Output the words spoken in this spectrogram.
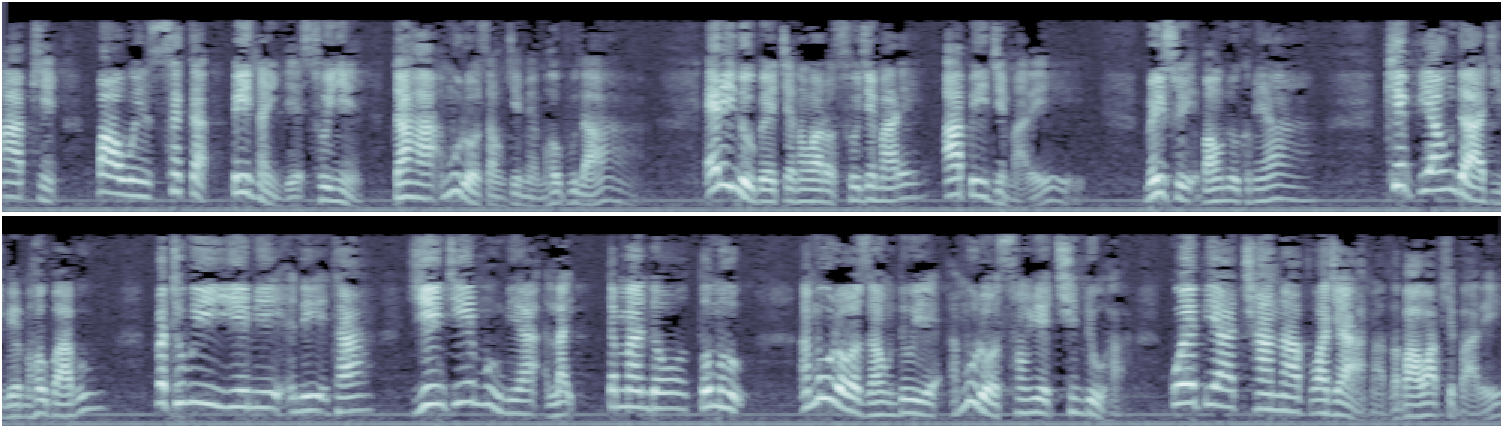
အပြင်ပါဝင်ဆက်ကပ်ပေးနိုင်တယ်ဆိုရင်ဒါဟာအမှုတော်ဆောင်ခြင်းပဲမဟုတ်ဘူးလားအဲ့ဒီလိုပဲကျွန်တော်ကတော့ဆိုခြင်းပါတယ်အားပေးခြင်းပါတယ်မိษွေအပေါင်းတို့ခမညာခစ်ပြောင်းတာကြီးပဲမဟုတ်ပါဘူးပထဝီရေမြေအနေအထား ယဉ်ကျေးမှုများအလိုက်တမန်တော်သို့မဟုတ်အမှုတော်ဆောင်တို့ရဲ့အမှုတော်ဆောင်ရွက်ခြင်းတို့ဟာကွဲပြားခြားနာသွားကြရမှာသဘာဝဖြစ်ပါတယ်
